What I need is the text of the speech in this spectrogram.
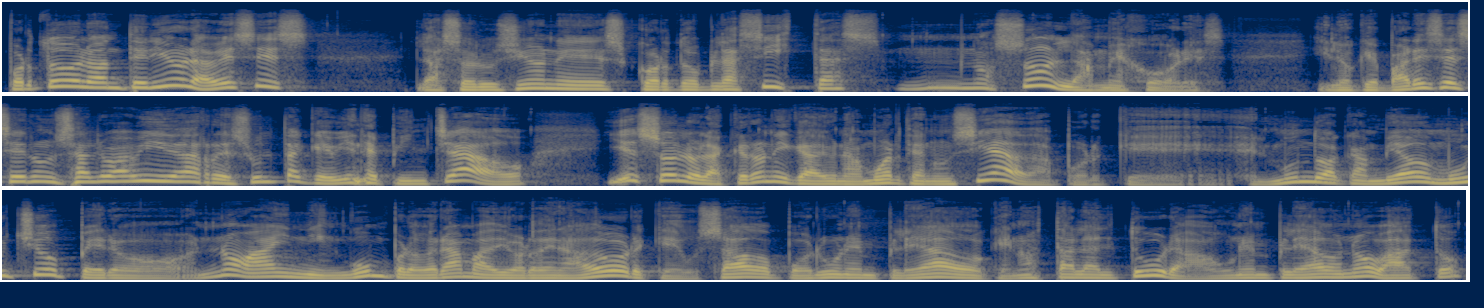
Por todo lo anterior, a veces las soluciones cortoplacistas no son las mejores y lo que parece ser un salvavidas resulta que viene pinchado. Y es solo la crónica de una muerte anunciada, porque el mundo ha cambiado mucho, pero no hay ningún programa de ordenador que usado por un empleado que no está a la altura o un empleado novato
